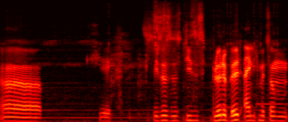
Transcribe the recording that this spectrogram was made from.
Äh, okay. Wieso ist es dieses blöde Bild eigentlich mit so einem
